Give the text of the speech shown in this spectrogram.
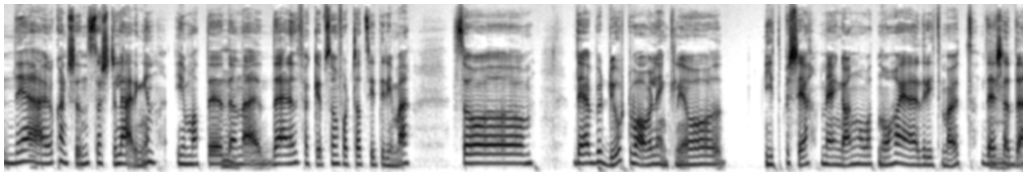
det er jo kanskje den største læringen, i og med at det, den er, det er en fuckup som fortsatt sitter i meg. Så det jeg burde gjort, var vel egentlig å gitt beskjed med en gang om at nå har jeg driti meg ut. Det skjedde.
